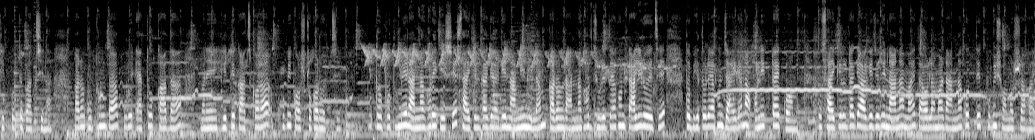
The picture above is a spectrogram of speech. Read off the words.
ঠিক করতে পারছি না। কারণ উঠোনটা পুরো এত কাদা মানে হেঁটে কাজ করা খুবই কষ্টকর হচ্ছে। তো প্রথমে রান্নাঘরে এসে সাইকেলটাকে আগে নামিয়ে নিলাম, কারণ রান্নাঘর জুড়ে তো এখন টালি রয়েছে, তো ভেতরে এখন জায়গা না অনেকটাই কম। তো সাইকেলটাকে আগে যদি না নামায় তাহলে আমার রান্না করতে খুবই সমস্যা হয়।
